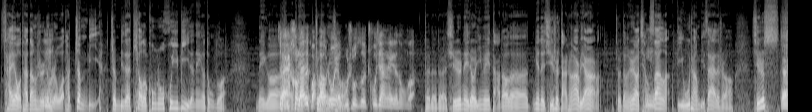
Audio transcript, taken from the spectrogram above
才有他当时就是我操振臂，振臂在跳到空中挥臂的那个动作，那个对，后来的广告中也也无数次出现这个动作。对对对，其实那就是因为打到的面对骑士打成二比二了，就等于是要抢三了。第五场比赛的时候，其实对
